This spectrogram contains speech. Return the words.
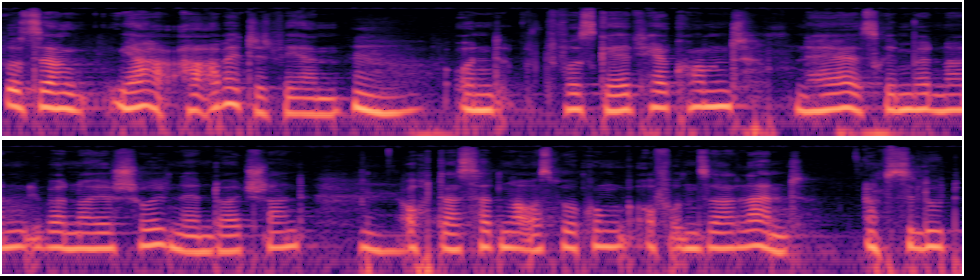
sozusagen, ja, erarbeitet werden. Hm. Und wo das Geld herkommt, naja, jetzt reden wir dann über neue Schulden in Deutschland. Hm. Auch das hat eine Auswirkung auf unser Land. Absolut.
